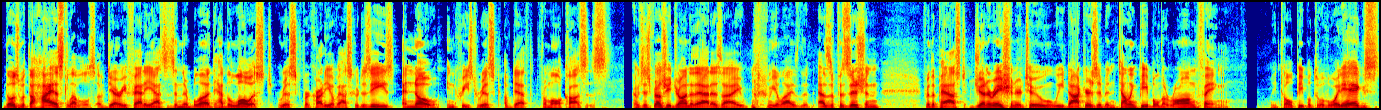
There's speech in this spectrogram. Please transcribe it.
those with the highest levels of dairy fatty acids in their blood had the lowest risk for cardiovascular disease and no increased risk of death from all causes. I was especially drawn to that as I realized that as a physician, for the past generation or two, we doctors have been telling people the wrong thing. We told people to avoid eggs,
